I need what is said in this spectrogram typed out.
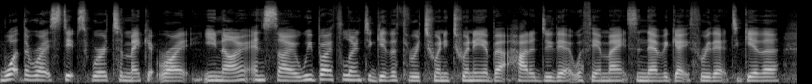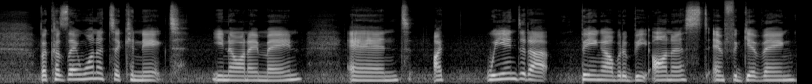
what the right steps were to make it right, you know? And so we both learned together through 2020 about how to do that with their mates and navigate through that together because they wanted to connect, you know what I mean? And I we ended up being able to be honest and forgiving.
